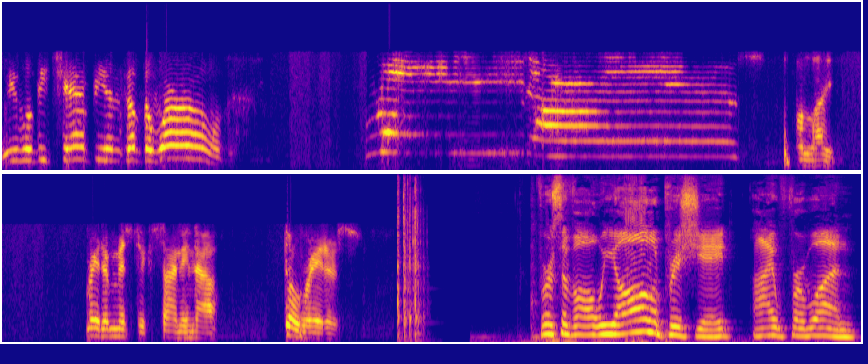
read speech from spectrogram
we will be champions of the world. Raiders! For life. Raider Mystic signing out. Go Raiders. First of all, we all appreciate, I for one,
